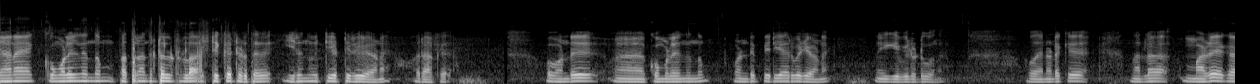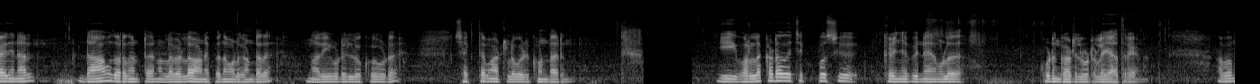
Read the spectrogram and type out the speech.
ഞാൻ കുമളിൽ നിന്നും പത്തനംതിട്ടയിലോട്ടുള്ള ടിക്കറ്റ് എടുത്തത് ഇരുന്നൂറ്റി എട്ട് രൂപയാണ് ഒരാൾക്ക്. അപ്പോൾ വണ്ടി കുമ്പളയിൽ നിന്നും വണ്ടി പെരിയാർ വഴിയാണ് ഈ ഗവിയിലോട്ട് പോകുന്നത്. അപ്പോൾ അതിനിടയ്ക്ക് നല്ല മഴയൊക്കെ ആയതിനാൽ ഡാം തുറന്നിട്ടാനുള്ള വെള്ളമാണ് ഇപ്പോൾ നമ്മൾ കണ്ടത്. നദിയുടെ നദികളിലൊക്കെ കൂടെ ശക്തമായിട്ടുള്ള ഒഴുക്കുണ്ടായിരുന്നു. ഈ വള്ളക്കടവ് ചെക്ക് പോസ്റ്റ് കഴിഞ്ഞ പിന്നെ നമ്മൾ കൊടുങ്കാട്ടിലോട്ടുള്ള യാത്രയാണ്. അപ്പം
